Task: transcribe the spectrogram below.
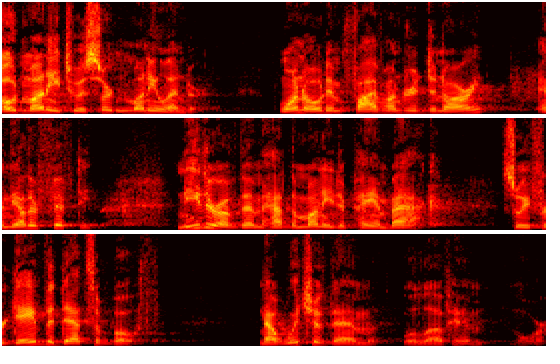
owed money to a certain moneylender. One owed him 500 denarii, and the other 50. Neither of them had the money to pay him back, so he forgave the debts of both. Now, which of them will love him more?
